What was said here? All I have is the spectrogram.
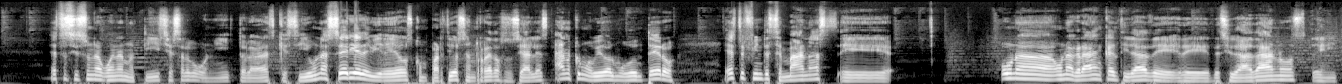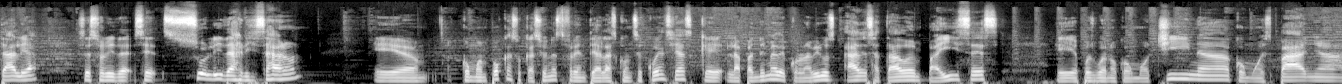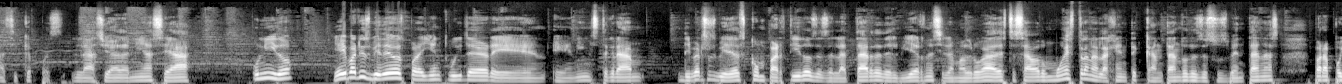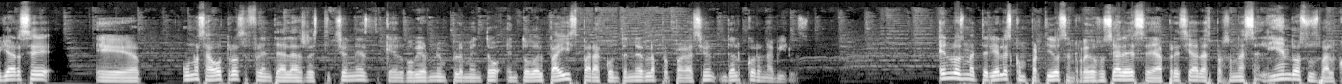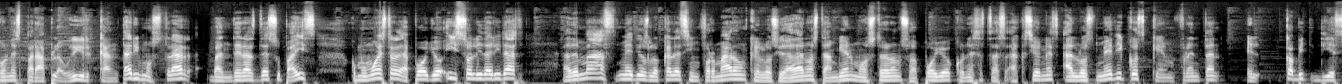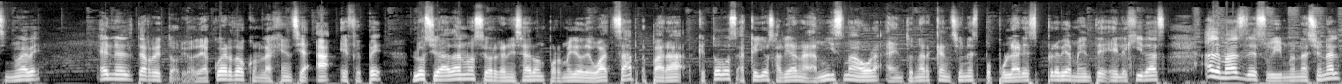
Esto sí es una buena noticia, es algo bonito, la verdad es que sí. Una serie de videos compartidos en redes sociales han conmovido al mundo entero. Este fin de semana, eh, una, una gran cantidad de, ciudadanos en Italia se, se solidarizaron, eh, como en pocas ocasiones, frente a las consecuencias que la pandemia de coronavirus ha desatado en países eh, pues bueno, como China, como España, así que pues la ciudadanía se ha unido. Y hay varios videos por ahí en Twitter, en, en Instagram, diversos videos compartidos desde la tarde del viernes y la madrugada de este sábado muestran a la gente cantando desde sus ventanas para apoyarse eh, unos a otros frente a las restricciones que el gobierno implementó en todo el país para contener la propagación del coronavirus. En los materiales compartidos en redes sociales se aprecia a las personas saliendo a sus balcones para aplaudir, cantar y mostrar banderas de su país como muestra de apoyo y solidaridad. Además, medios locales informaron que los ciudadanos también mostraron su apoyo con estas acciones a los médicos que enfrentan el COVID-19 en el territorio. De acuerdo con la agencia AFP, los ciudadanos se organizaron por medio de WhatsApp para que todos aquellos salieran a la misma hora a entonar canciones populares previamente elegidas, además de su himno nacional.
